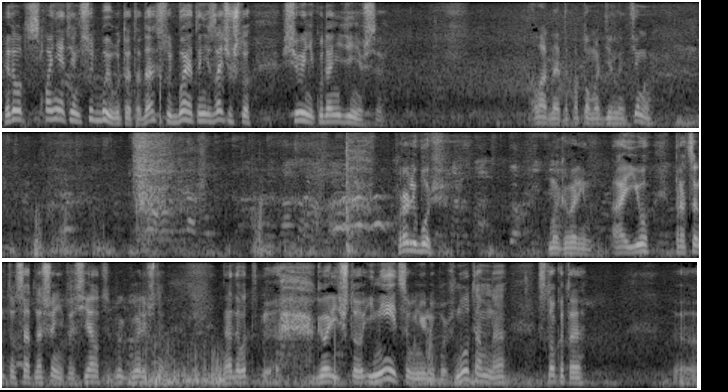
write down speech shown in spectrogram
Это вот с понятием судьбы вот это, да? Судьба это не значит, что все и никуда не денешься. Ладно, это потом отдельная тема. Про любовь мы говорим, о ее процентном соотношении. То есть я вот говорю, что надо вот э, говорить, что имеется у нее любовь, но там на столько-то э,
